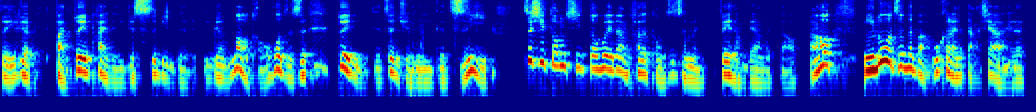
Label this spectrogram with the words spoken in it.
的一个反对派的一个势力的一个冒头，或者是对你的政权的一个质疑，这些东西都会让它的统治成本非常非常的高。然后你如果真的把乌克兰打下来了，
